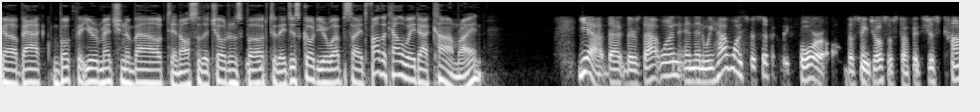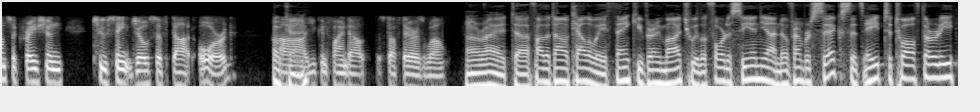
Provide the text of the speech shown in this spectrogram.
uh, back book that you were mentioning about, and also the children's book, do they just go to your website, fathercalloway.com, right? Yeah, that, there's that one, and then we have one specifically for the St. Joseph stuff. It's just consecration to stjoseph.org. Okay. Uh, you can find out the stuff there as well. All right. Uh, Father Donald Calloway, thank you very much. We look forward to seeing you on November 6th. It's 8 to 1230.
